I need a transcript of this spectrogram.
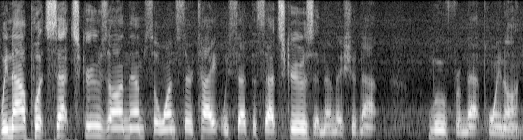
We now put set screws on them, so once they're tight, we set the set screws and then they should not move from that point on.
